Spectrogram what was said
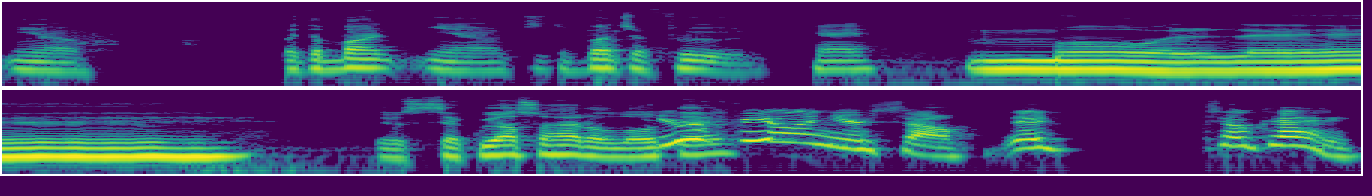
you know, with a bunch, you know, just a bunch of food. Okay, Mole. it was sick. We also had elote. You were feeling yourself. It- It's okay.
